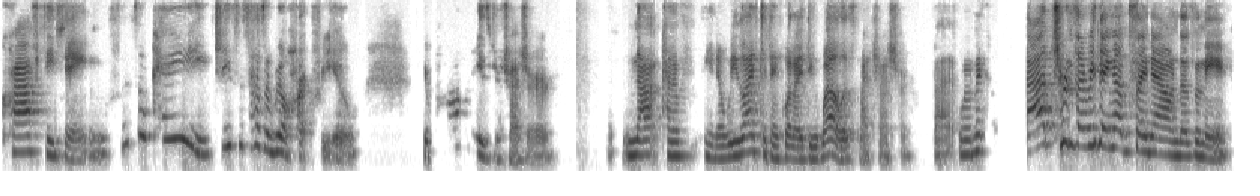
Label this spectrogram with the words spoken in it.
crafty things, it's okay. Jesus has a real heart for you. Your poverty is your treasure not kind of, you know, we like to think what I do well is my treasure, but when it, that turns everything upside down, doesn't he?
